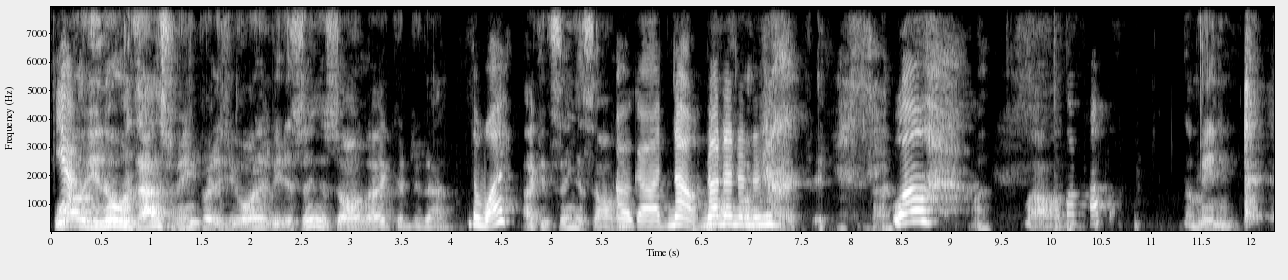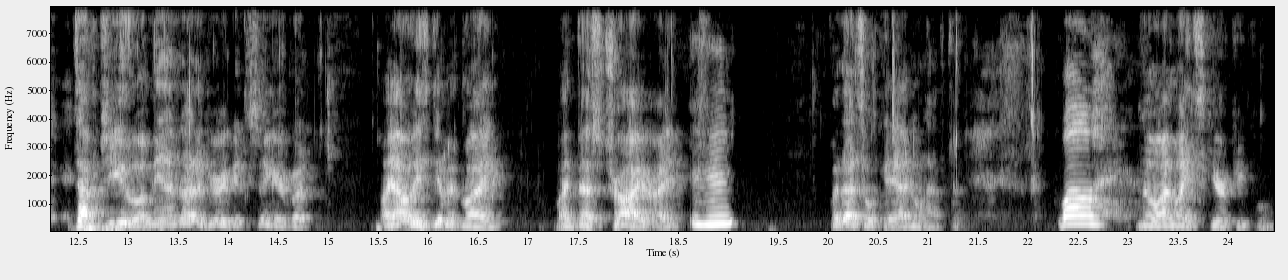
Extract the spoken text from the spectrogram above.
yeah. Well, you no one's asked me, but if you wanted me to sing a song, I could do that. the what? I could sing a song. Oh God, no, no, no, no, no, no. Okay. Well, Well. I mean, it's up to you. I mean, I'm not a very good singer, but I always give it my my best try, right? hmm But that's okay. I don't have to. well, No, I might scare people.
